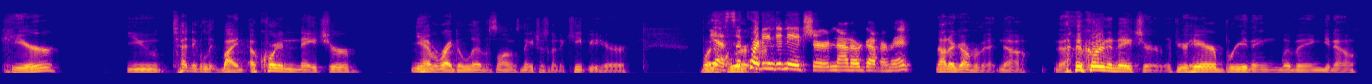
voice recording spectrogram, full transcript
here, you technically by according to nature, you have a right to live as long as nature's going to keep you here. But yes, according to nature, not our government. not our government no no according to nature if you're here breathing living you know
